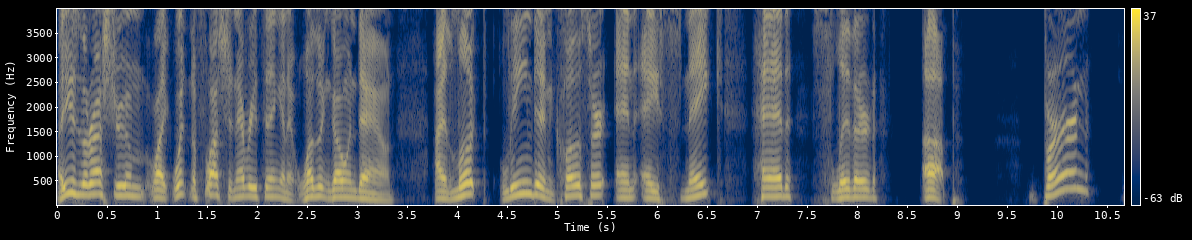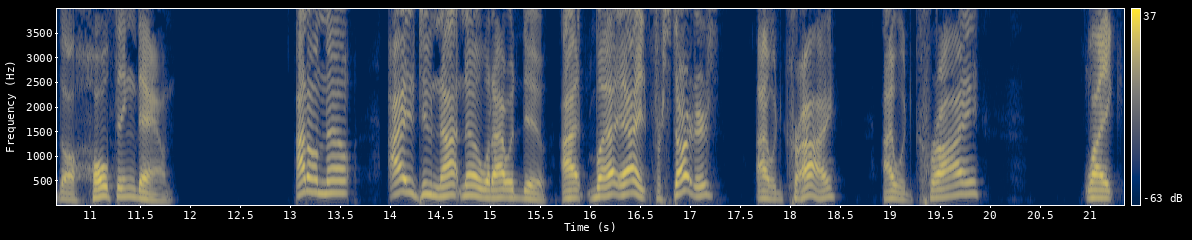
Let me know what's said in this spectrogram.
I used the restroom, like went to flush and everything, and it wasn't going down. I looked, leaned in closer, and a snake head slithered up. Burn the whole thing down. I don't know. I do not know what I would do. I, but I, for starters, I would cry. I would cry. Like,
